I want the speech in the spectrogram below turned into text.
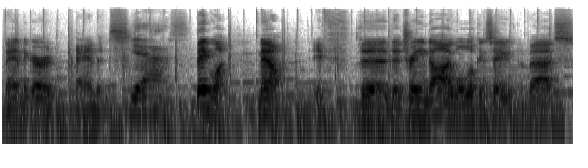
Vanguard Bandits. Yes. Big one. Now, if the the trained eye will look and say that's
